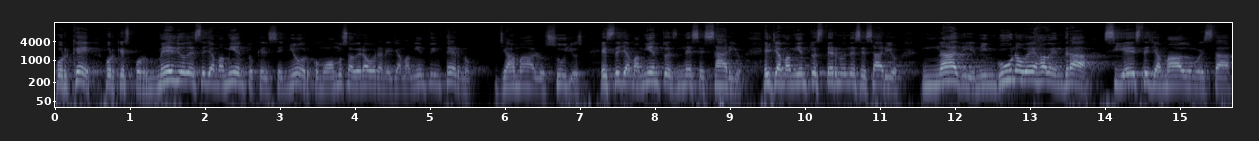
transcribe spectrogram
¿Por qué? Porque es por medio de ese llamamiento que el Señor, como vamos a ver ahora en el llamamiento interno, llama a los suyos. Este llamamiento es necesario. El llamamiento externo es necesario. Nadie, ninguna oveja vendrá si este llamado no está.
